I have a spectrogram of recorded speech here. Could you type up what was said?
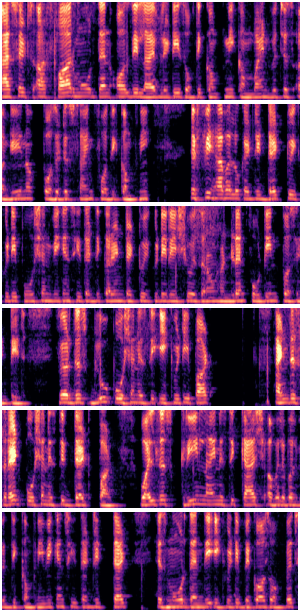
assets are far more than all the liabilities of the company combined which is again a positive sign for the company. If we have a look at the debt to equity portion we can see that the current debt to equity ratio is around 114 percentage where this blue portion is the equity part and this red portion is the debt part. While this green line is the cash available with the company we can see that the debt is more than the equity because of which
